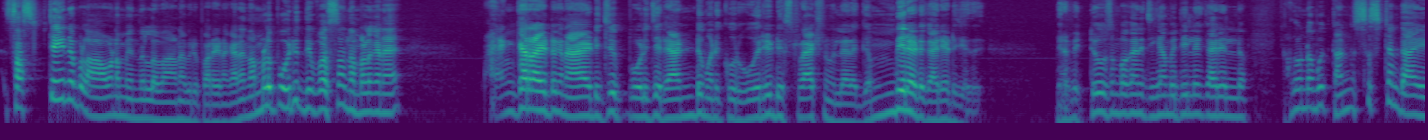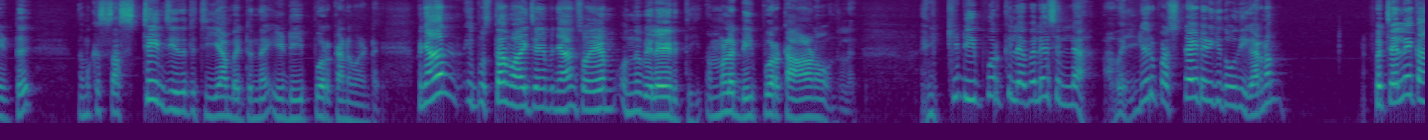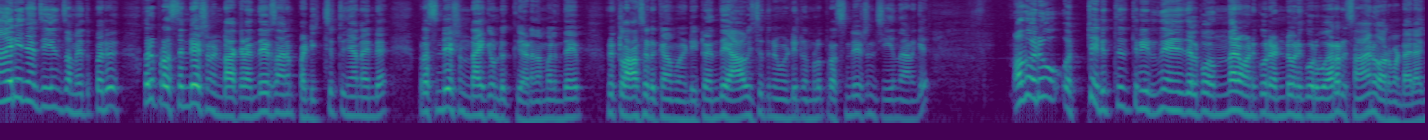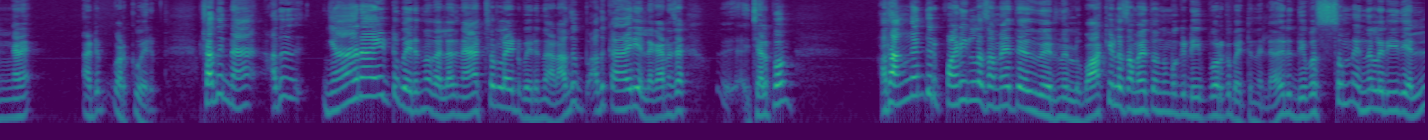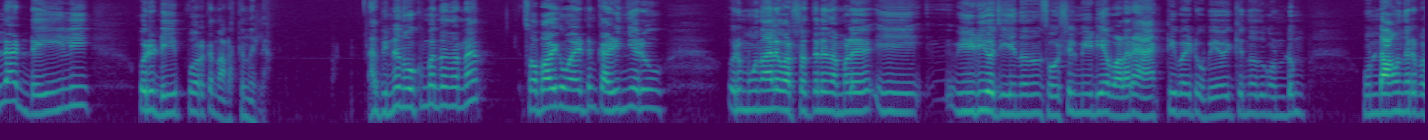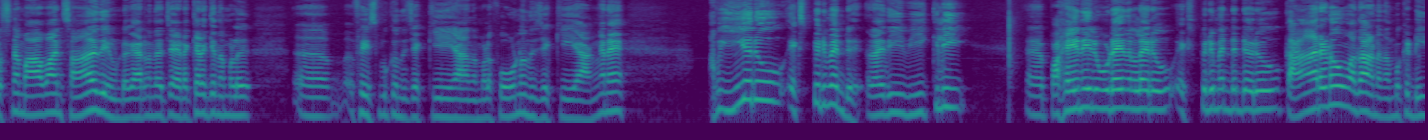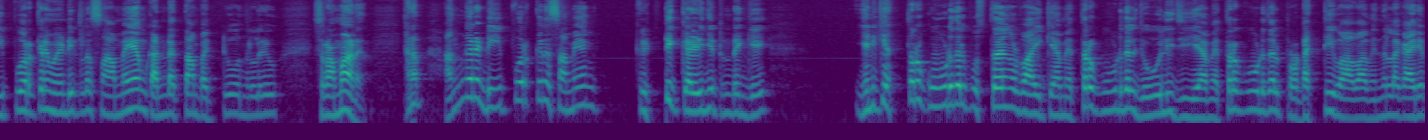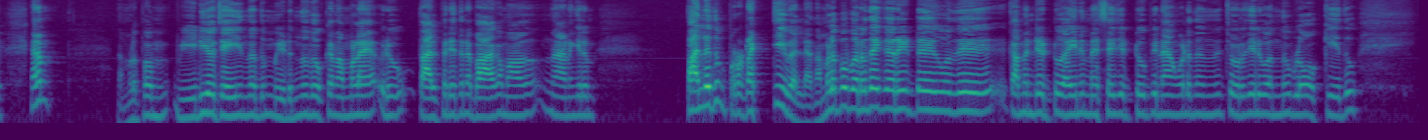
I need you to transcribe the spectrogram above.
സസ്റ്റൈനബിൾ ആവണം എന്നുള്ളതാണ് അവർ പറയുന്നത്. കാരണം നമ്മളിപ്പോൾ ഒരു ദിവസം നമ്മളിങ്ങനെ ഭയങ്കരമായിട്ട് ഇങ്ങനെ അടിച്ച് പൊളിച്ച് രണ്ട് മണിക്കൂർ ഒരു ഡിസ്ട്രാക്ഷനും ഇല്ലാതെ ഗംഭീരമായിട്ട് കാര്യമായിട്ട് ചെയ്ത്. പിന്നെ പിറ്റേ ദിവസം പോകാൻ ചെയ്യാൻ പറ്റിയില്ല കാര്യമല്ലോ അതുകൊണ്ട് നമുക്ക് കൺസിസ്റ്റന്റ് ആയിട്ട് നമുക്ക് സസ്റ്റെയിൻ ചെയ്തിട്ട് ചെയ്യാൻ പറ്റുന്ന ഈ ഡീപ്പ് വർക്കാണ് വേണ്ടത്. അപ്പോൾ ഞാൻ ഈ പുസ്തകം വായിച്ചു കഴിഞ്ഞപ്പോൾ ഞാൻ സ്വയം ഒന്ന് വിലയിരുത്തി നമ്മളെ ഡീപ്പ് വർക്ക് ആണോ എന്നുള്ളത്. എനിക്ക് ഡീപ്പ് വർക്ക് ലെവലേഴ്സ് ഇല്ല. അത് വലിയൊരു പ്രശ്നമായിട്ട് എനിക്ക് തോന്നി. കാരണം ഇപ്പോൾ ചില കാര്യം ഞാൻ ചെയ്യുന്ന സമയത്ത് ഇപ്പോൾ ഒരു ഒരു പ്രസന്റേഷൻ ഉണ്ടാക്കണം. എന്തെങ്കിലും സാധനം പഠിച്ചിട്ട് ഞാൻ അതിന്റെ പ്രസന്റേഷൻ ഉണ്ടാക്കിക്കൊണ്ടിരിക്കുകയാണ്. നമ്മൾ എന്തേ ഒരു ക്ലാസ് എടുക്കാൻ വേണ്ടിയിട്ട് എന്തേ ആവശ്യത്തിന് വേണ്ടിയിട്ട് നമ്മൾ പ്രസന്റേഷൻ ചെയ്യുന്നതാണെങ്കിൽ അതൊരു ഒറ്റ ഇരുത്തത്തിന് ഇരുന്ന് കഴിഞ്ഞാൽ ചിലപ്പോൾ ഒന്നര മണിക്കൂർ രണ്ട് മണിക്കൂർ വേറൊരു സാധനം ഓർമ്മ ഉണ്ടാവില്ല. അങ്ങനെ അത് വർക്ക് വരും. പക്ഷെ അത് നാ അത് ഞാനായിട്ട് വരുന്നതല്ല അത് നാച്ചുറലായിട്ട് വരുന്നതാണ്. അത് അത് കാര്യമല്ല. കാരണം വെച്ചാൽ ചിലപ്പം അത് അങ്ങനത്തെ ഒരു പണിയുള്ള സമയത്തേ അത് വരുന്നുള്ളൂ. ബാക്കിയുള്ള സമയത്തൊന്നും നമുക്ക് ഡീപ്പ് വർക്ക് പറ്റുന്നില്ല. അതൊരു ദിവസം എന്നുള്ള രീതി എല്ലാ ഡെയിലി ഒരു ഡീപ്പ് വർക്ക് നടക്കുന്നില്ല. അത് പിന്നെ നോക്കുമ്പോൾ എന്താ പറഞ്ഞാൽ സ്വാഭാവികമായിട്ടും കഴിഞ്ഞൊരു ഒരു മൂന്നാൽ വർഷത്തിൽ നമ്മൾ ഈ വീഡിയോ ചെയ്യുന്നതും സോഷ്യൽ മീഡിയ വളരെ ആക്റ്റീവായിട്ട് ഉപയോഗിക്കുന്നത് കൊണ്ടും ഉണ്ടാവുന്നൊരു പ്രശ്നമാവാൻ സാധ്യതയുണ്ട്. കാരണം എന്താ വെച്ചാൽ ഇടയ്ക്കിടയ്ക്ക് നമ്മൾ ഫേസ്ബുക്ക് ഒന്ന് ചെക്ക് ചെയ്യുക നമ്മൾ ഫോണൊന്ന് ചെക്ക് ചെയ്യുക അങ്ങനെ. അപ്പോൾ ഈ ഒരു എക്സ്പെരിമെന്റ് അതായത് ഈ വീക്ക്ലി പഹയനിലൂടെ എന്നുള്ളൊരു എക്സ്പെരിമെന്റിന്റെ ഒരു കാരണവും അതാണ്. നമുക്ക് ഡീപ്പ് വർക്കിന് വേണ്ടിയിട്ടുള്ള സമയം കണ്ടെത്താൻ പറ്റുമോ എന്നുള്ളൊരു ശ്രമമാണ്. കാരണം അങ്ങനെ ഡീപ്പ് വർക്കിന് സമയം കിട്ടിക്കഴിഞ്ഞിട്ടുണ്ടെങ്കിൽ എനിക്ക് എത്ര കൂടുതൽ പുസ്തകങ്ങൾ വായിക്കാം എത്ര കൂടുതൽ ജോലി ചെയ്യാം എത്ര കൂടുതൽ പ്രൊഡക്റ്റീവ് ആവാം എന്നുള്ള കാര്യം. കാരണം നമ്മളിപ്പം വീഡിയോ ചെയ്യുന്നതും ഇടുന്നതും ഒക്കെ നമ്മളെ ഒരു താല്പര്യത്തിന്റെ ഭാഗമാകുന്നതാണെങ്കിലും പലതും പ്രൊഡക്റ്റീവ് അല്ല. നമ്മളിപ്പോൾ വെറുതെ കയറിയിട്ട് ഒരു കമന്റ് ഇട്ടു അതിന് മെസ്സേജ് ഇട്ടു പിന്നെ അങ്ങോട്ട് നിന്ന് ചൊറിച്ചിൽ വന്നു ബ്ലോക്ക് ചെയ്തു.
